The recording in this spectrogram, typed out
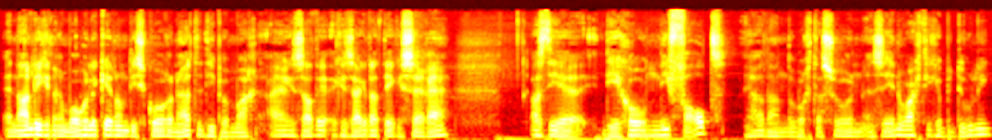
En dan liggen er mogelijkheden om die scoren uit te diepen. Maar ah, je, zag, dat tegen Serij. Als die, die goal niet valt, ja, dan wordt dat zo'n zenuwachtige bedoeling.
